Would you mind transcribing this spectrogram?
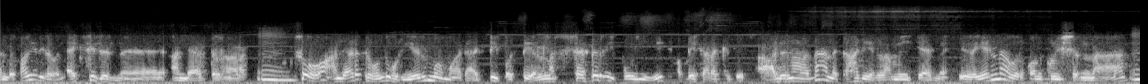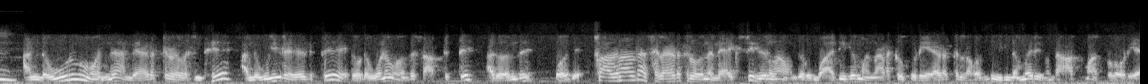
அந்த பகுதியில வந்து ஆக்சிடென்ட் அந்த இடத்துல நடக்கும். சோ அந்த இடத்துல வந்து ஒரு எரும மாடு அட்டிப்பட்டு எல்லாம் செதறி போய் அப்படியே கிடக்குது. அதனாலதான் அந்த காடு எல்லாமே சேர்ந்து இதுல என்ன ஒரு கன்க்ளூஷன்னா. அந்த உருவம் வந்து அந்த இடத்துல வந்து அந்த உயிரை எடுத்து இதோட உணவை வந்து சாப்பிட்டுட்டு அது வந்து போகுது. சோ அதனாலதான் சில இடத்துல வந்து அந்த ஆக்சிடென்ட்லாம் வந்து ரொம்ப அதிகமா நடக்கக்கூடிய இடத்துல வந்து இந்த மாதிரி வந்து ஆத்மாக்களுடைய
